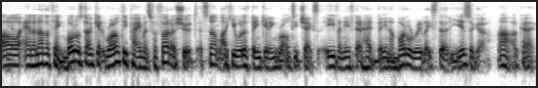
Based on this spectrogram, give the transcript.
Oh, and another thing models don't get royalty payments for photo shoots. It's not like he would have been getting royalty checks even if there had been a model release 30 years ago. Oh, okay.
